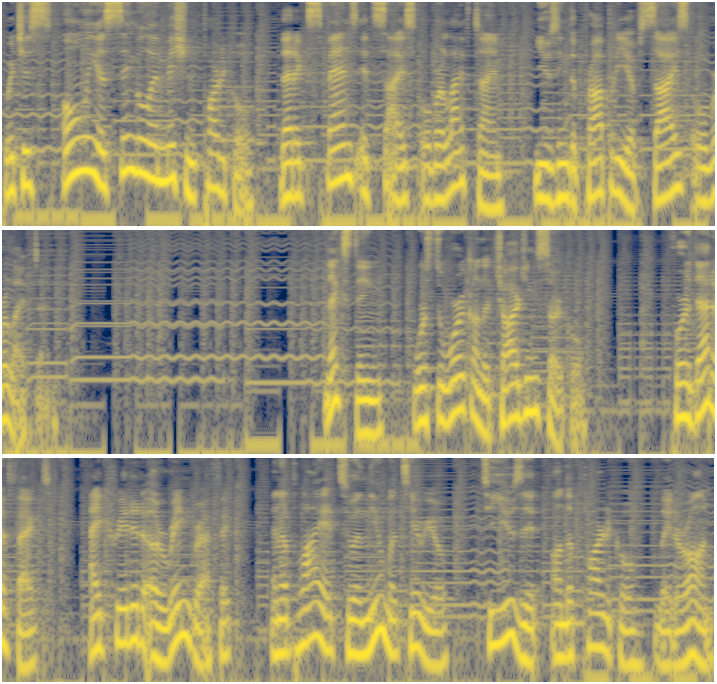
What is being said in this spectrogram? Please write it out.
which is only a single emission particle that expands its size over lifetime using the property of size over lifetime. Next thing was to work on the charging circle. For that effect, I created a ring graphic and apply it to a new material to use it on the particle later on.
